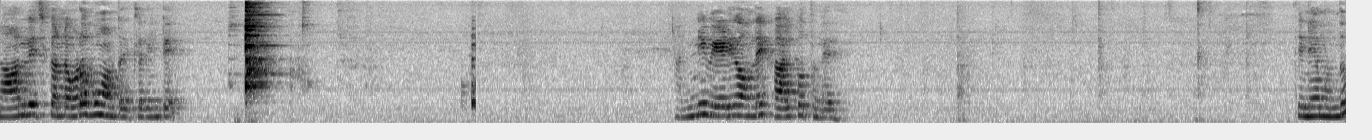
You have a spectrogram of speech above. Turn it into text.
నాన్ వెజ్ కన్నా కూడా బాగుంటుంది ఇట్లా తింటే. అన్నీ వేడిగా ఉన్నాయి కాలిపోతున్నాయి. తినే ముందు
